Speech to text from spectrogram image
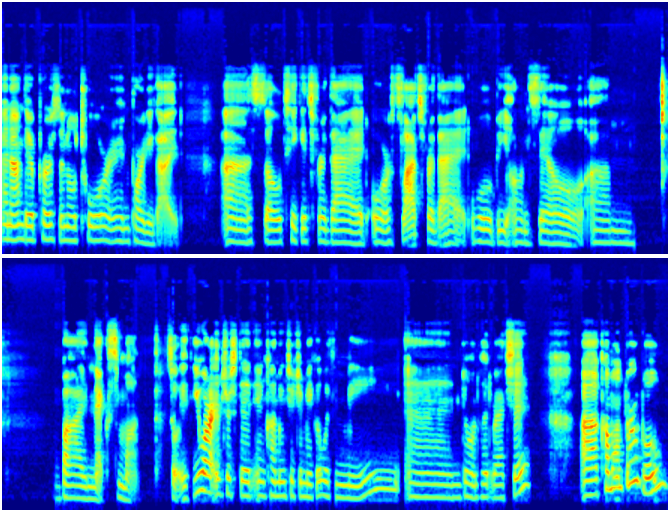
and I'm their personal tour and party guide. Uh, so tickets for that or slots for that will be on sale um, by next month. So if you are interested in coming to Jamaica with me and doing hood rat shit, uh, come on through, boo.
